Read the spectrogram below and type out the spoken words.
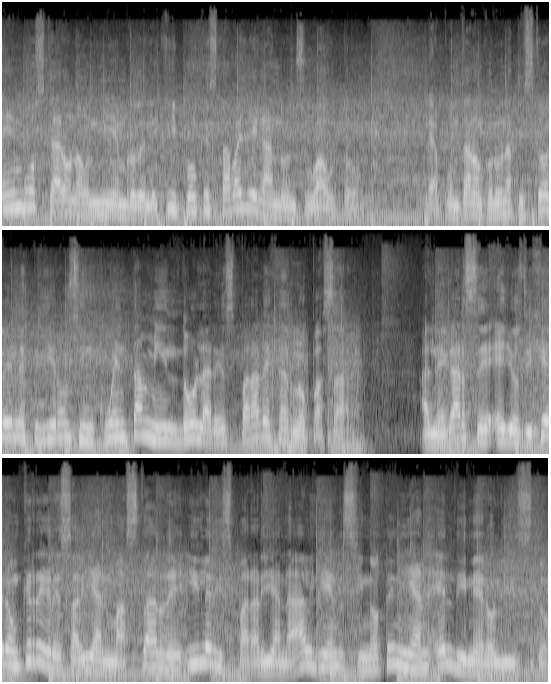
emboscaron a un miembro del equipo que estaba llegando en su auto. Le apuntaron con una pistola y le pidieron 50 mil dólares para dejarlo pasar. Al negarse, ellos dijeron que regresarían más tarde y le dispararían a alguien si no tenían el dinero listo.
